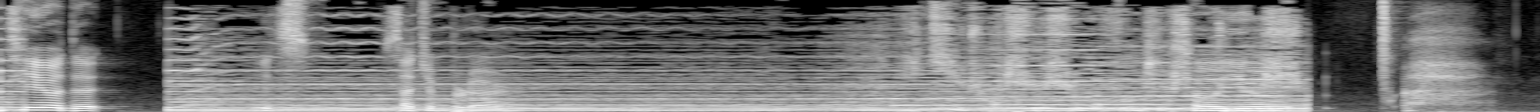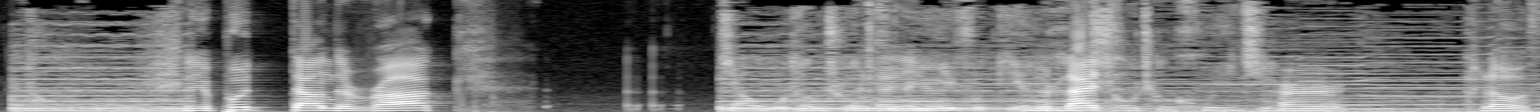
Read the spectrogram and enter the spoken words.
Until the. It's such a blur. So you. So you put down the rock. And then you, you light her clothes.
